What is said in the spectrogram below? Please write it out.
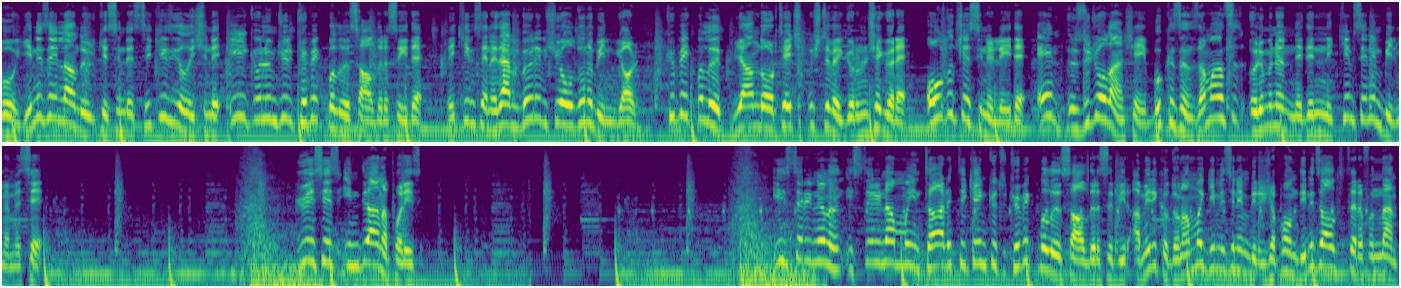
Bu Yeni Zelanda ülkesinde 8 yıl içinde ilk ölümcül köpek balığı saldırısıydı ve kimse neden böyle bir şey olduğunu bilmiyor. Köpek balığı bir anda ortaya çıkmıştı ve görünüşe göre oldukça sinirliydi. En üzücü olan şey bu kızın zamansız ölümünün nedenini kimsenin bilmemesi. USS Indianapolis İster inanın ister inanmayın tarihteki en kötü köpek balığı saldırısı bir Amerika donanma gemisinin bir Japon denizaltı tarafından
